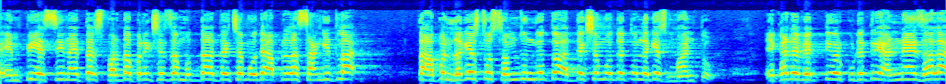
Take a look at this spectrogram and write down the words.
एमपीएससी नाहीतर स्पर्धा परीक्षेचा मुद्दा अध्यक्ष महोदय आपल्याला सांगितला तर आपण लगेच तो समजून घेतो अध्यक्ष महोदय तो लगेच मांडतो. एखाद्या व्यक्तीवर कुठेतरी अन्याय झाला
